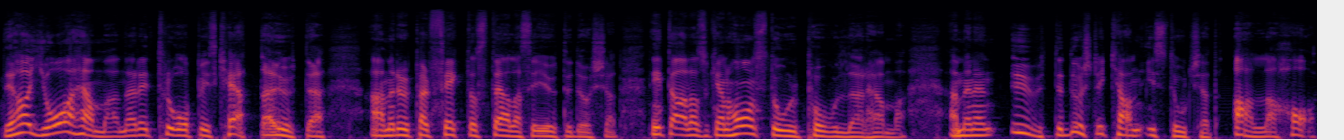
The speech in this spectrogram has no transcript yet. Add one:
Det har jag hemma när det är tropisk hetta ute. Ah, men det är perfekt att ställa sig i uteduschen. Det är inte alla som kan ha en stor pool där hemma. Ah, men en utedusch, det kan i stort sett alla ha.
